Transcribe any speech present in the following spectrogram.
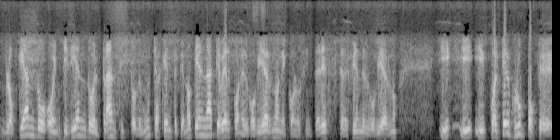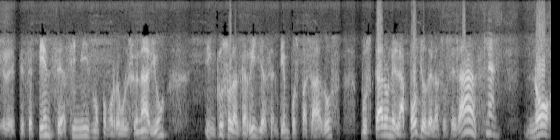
bloqueando o impidiendo el tránsito de mucha gente que no tiene nada que ver con el gobierno ni con los intereses que defiende el gobierno y, y, cualquier grupo que, eh, que, se piense a sí mismo como revolucionario, incluso las guerrillas en tiempos pasados, buscaron el apoyo de la sociedad, no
